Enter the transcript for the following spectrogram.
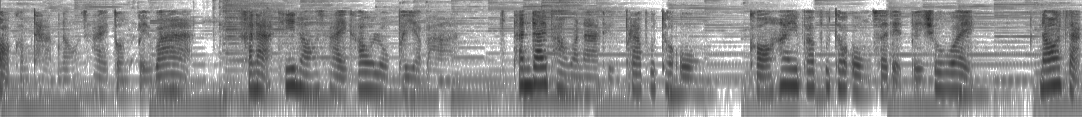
ตอบคำถามน้องชายตนไปว่า ขณะที่น้องชายเข้าโรงพยาบาล ท่านได้ภาวนาถึงพระพุทธองค์ ขอให้พระพุทธองค์เสด็จไปช่วย นอกจาก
